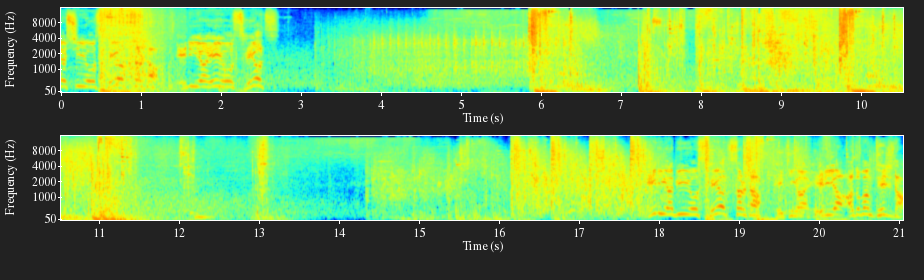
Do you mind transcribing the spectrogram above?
リア C を制圧されたエリア A を制圧エリア B を制圧された。敵がエリアアドバンテージだ。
